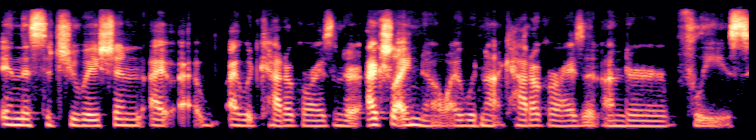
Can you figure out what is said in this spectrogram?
in this situation, I, I would categorize under. Actually, I know I would not categorize it under fleas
